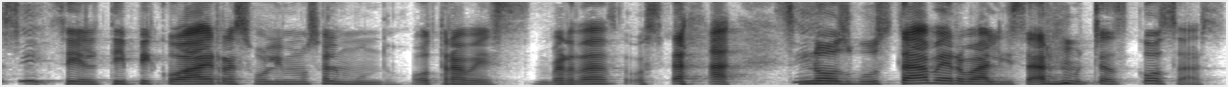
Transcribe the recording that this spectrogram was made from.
sí. el típico, ay, resolvimos el mundo, otra vez, ¿verdad? O sea, nos gusta verbalizar muchas cosas,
